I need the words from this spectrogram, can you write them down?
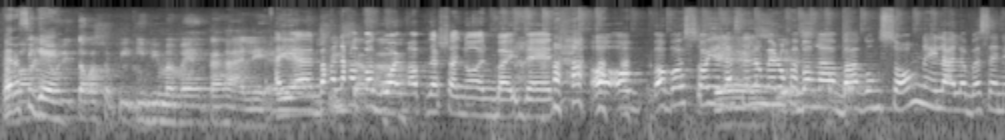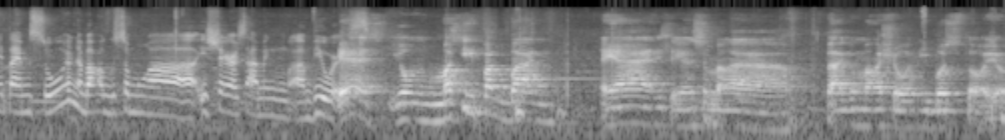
Pero Abangan sige. ulit ako sa PTV mamayang tanghali. Ayan, baka isa-isa nakapag-warm ka. up na siya noon by then. Oo, oh, Boss Toyo, last na lang, Yes, meron ka yes. bang ah, bagong song na ilalabas anytime soon na baka gusto mong ah, i-share sa aming ah, viewers? Yes, yung Masipag Band. Ayan, isa yun sa mga bagong mga show ni Boss Toyo.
